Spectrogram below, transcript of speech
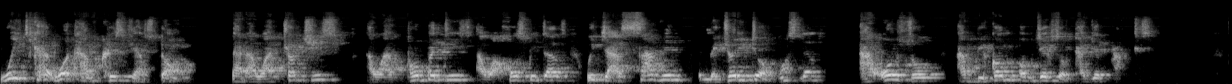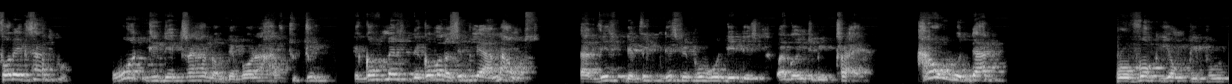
Which what have Christians done that our churches our properties, our hospitals, which are serving the majority of Muslims, are also have become objects of target practice. For example, what did the trial of Deborah have to do? The government, the governor simply announced that these, the, these people who did this were going to be tried. How would that provoke young people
